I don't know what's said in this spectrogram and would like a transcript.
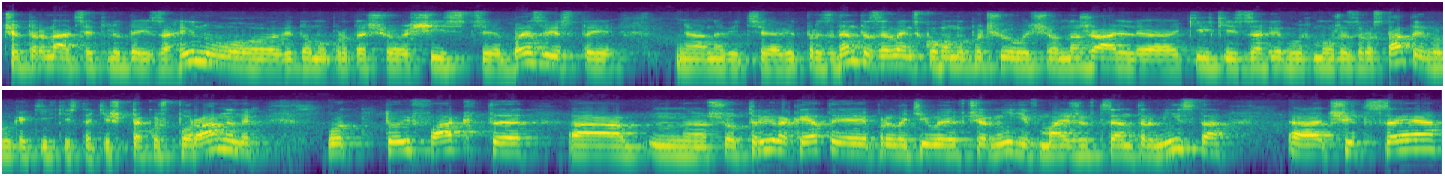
14 людей загинуло. Відомо про те, що 6 безвісти. Навіть від президента Зеленського ми почули, що на жаль, е, кількість загиблих може зростати. Велика кількість такі також поранених. От той факт, е, що три ракети прилетіли в Чернігів, майже в центр міста. Е, Чи це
